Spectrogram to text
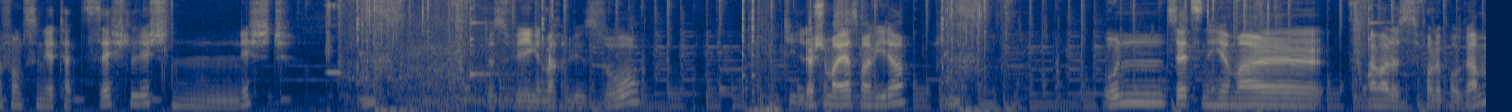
funktioniert tatsächlich nicht. Deswegen machen wir so. Die löschen wir erstmal wieder. Und setzen hier mal einmal das volle Programm.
